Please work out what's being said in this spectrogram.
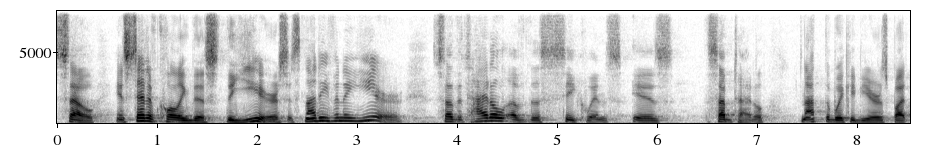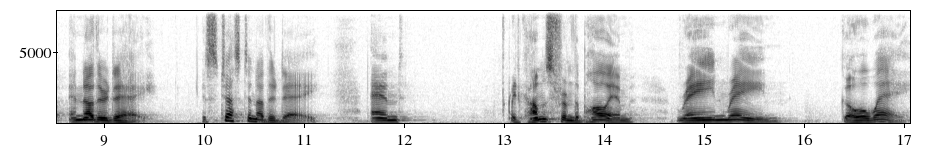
So instead of calling this the years, it's not even a year. So the title of the sequence is the subtitle, not the wicked years, but another day. It's just another day. And it comes from the poem Rain, Rain, Go Away,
